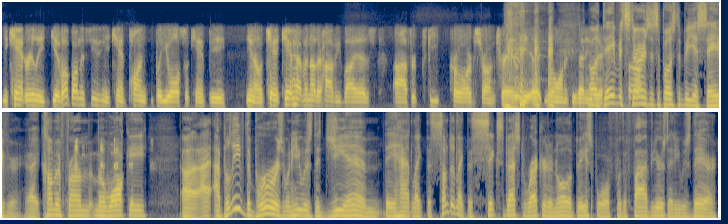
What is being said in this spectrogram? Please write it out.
you can't really give up on the season. You can't punt, but you also can't be, you know, can't can't have another Javi Baez uh, for Pete Crow-Armstrong trade. you, uh, you don't want to do that either. Oh, David Stearns is supposed to be your savior, right? Coming from Milwaukee. Uh, I, I believe the Brewers, when he was the GM, they had like the something like the sixth best record in all of baseball for the five years that he was there.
